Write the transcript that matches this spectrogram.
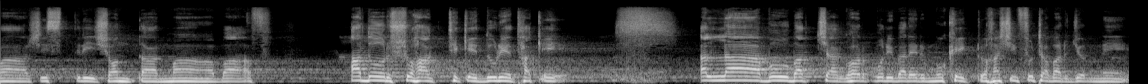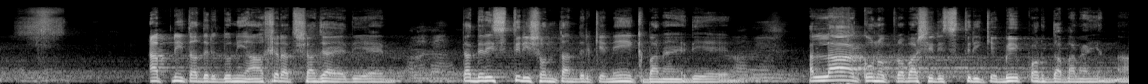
মাস স্ত্রী সন্তান মা বাপ আদর সোহাগ থেকে দূরে থাকে। আল্লাহ বউ বাচ্চা ঘর পরিবারের মুখে একটু হাসি ফুটাবার জন্যে আপনি তাদের দুনিয়া আখেরাত সাজায় দিয়েন। তাদের স্ত্রী সন্তানদেরকে নেক বানায় দিয়েন। আল্লাহ কোন প্রবাসীর স্ত্রীকে বেপর্দা বানায়েন না,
